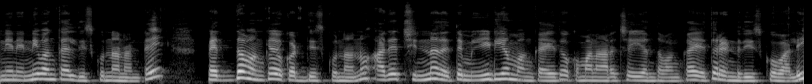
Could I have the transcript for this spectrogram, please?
నేను ఎన్ని వంకాయలు తీసుకున్నానంటే పెద్ద వంకాయ ఒకటి తీసుకున్నాను. అదే చిన్నదైతే మీడియం వంకాయ అయితే ఒక మన అరచేయి అంత వంకాయ అయితే రెండు తీసుకోవాలి.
